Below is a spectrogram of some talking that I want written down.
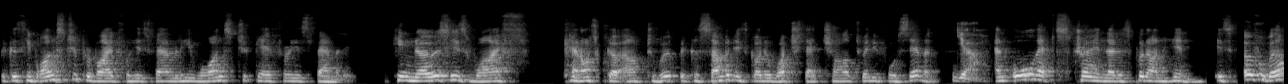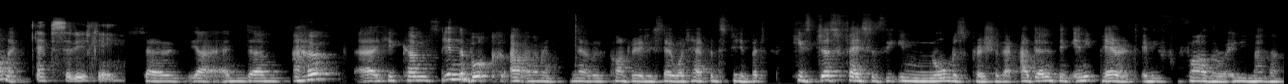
Because he wants to provide for his family he wants to care for his family. He knows his wife cannot go out to work because somebody's got to watch that child 24 7 yeah. And all that strain that is put on him is overwhelming. Absolutely. So yeah and um, i hope uh, he comes in the book. I, mean, no, we can't really say what happens to him, but he just faces the enormous pressure that I don't think any parent, any father, or any mother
